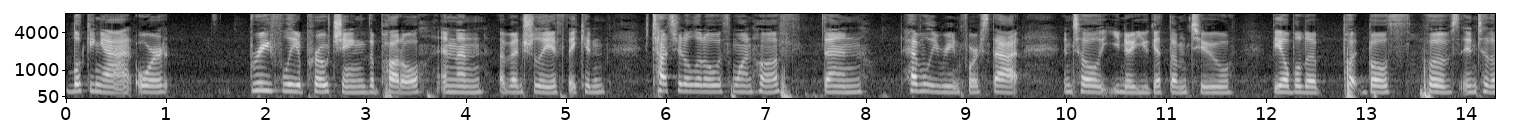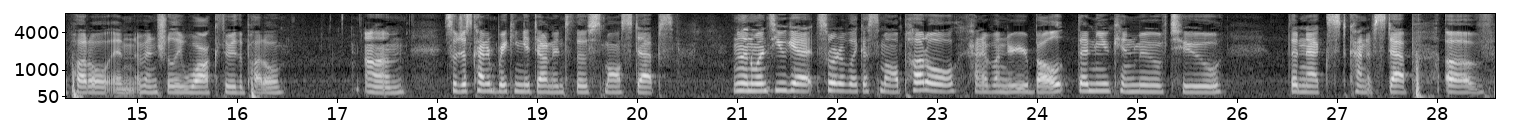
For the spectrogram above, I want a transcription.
looking at or briefly approaching the puddle. And then eventually, if they can touch it a little with one hoof, then heavily reinforce that until you know you get them to be able to put both hooves into the puddle and eventually walk through the puddle. Um, so just kind of breaking it down into those small steps. And then once you get sort of like a small puddle kind of under your belt, then you can move to the next kind of step of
